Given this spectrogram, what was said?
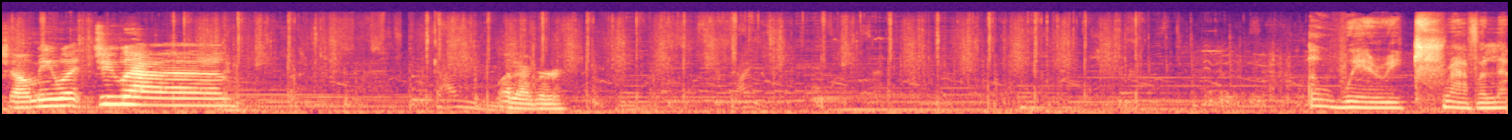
Show me what you have. Whatever. A weary traveller,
